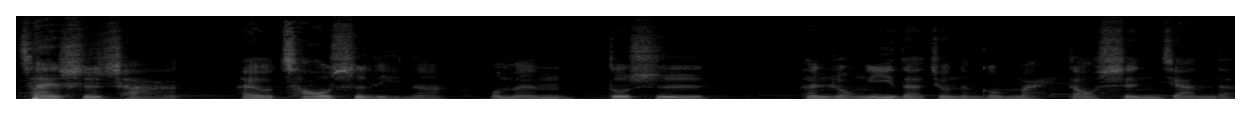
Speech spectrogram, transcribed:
菜市场还有超市里呢，我们都是很容易的就能够买到生姜的。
